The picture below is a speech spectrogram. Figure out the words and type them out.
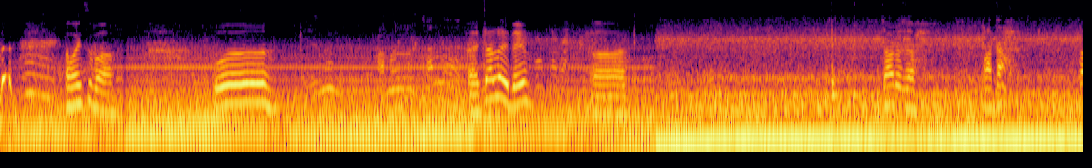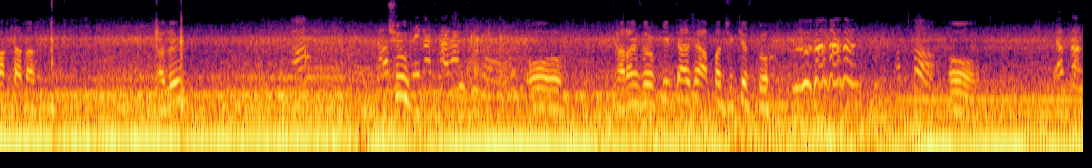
가만 있어봐 와 얘는 가물을 잘라. 아, 잘라야 돼요? 아 자르자 받아 싹 닫아 아들? 어? 나도 추. 내가 자랑스러워. 어 자랑스럽게 짜시 아빠 죽겠어 아빠. 어 약간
